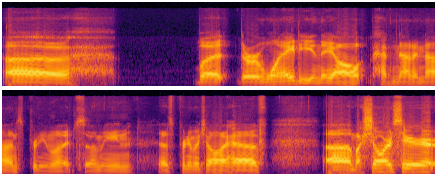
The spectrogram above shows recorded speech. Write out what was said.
uh, but they're 180 and they all have 99s pretty much. So I mean, that's pretty much all I have. Uh, my shards here,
